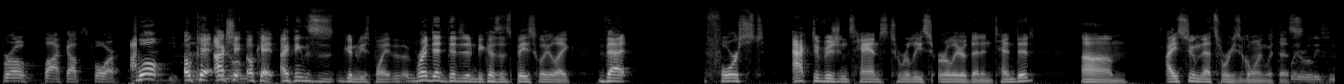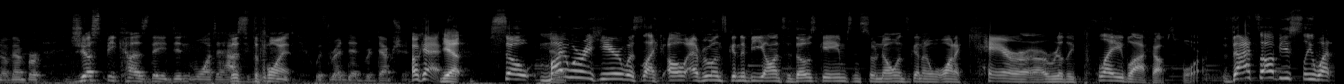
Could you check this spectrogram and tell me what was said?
broke Black Ops 4. Well, okay, actually, okay. I think this is gonna be his point. Red Dead did it because it's basically like that forced Activision's hands to release earlier than intended. Um, I assume that's where he's going with this. released in November, just because they didn't want to have This to is the compete point. With Red Dead Redemption. Okay. Yep. So my Yeah. worry here was like, oh, everyone's gonna be onto those games, and so no one's gonna want to care or really play Black Ops 4. That's obviously what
